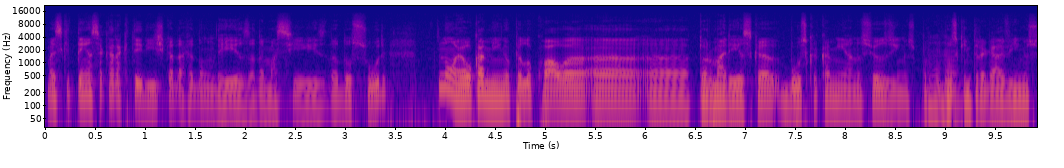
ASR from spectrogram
mas que tem essa característica da redondeza, da maciez, da doçura. Não é o caminho pelo qual a, a, a Tormaresca busca caminhar nos seus vinhos. Uhum. Busca entregar vinhos,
